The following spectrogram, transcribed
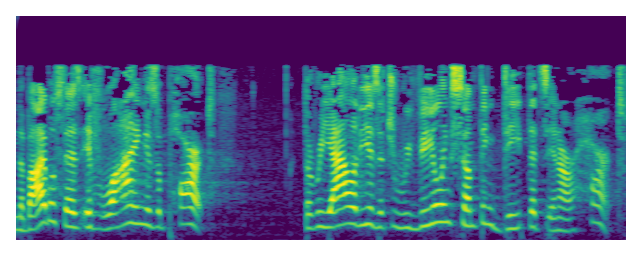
And the Bible says if lying is a part, the reality is it's revealing something deep that's in our heart.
